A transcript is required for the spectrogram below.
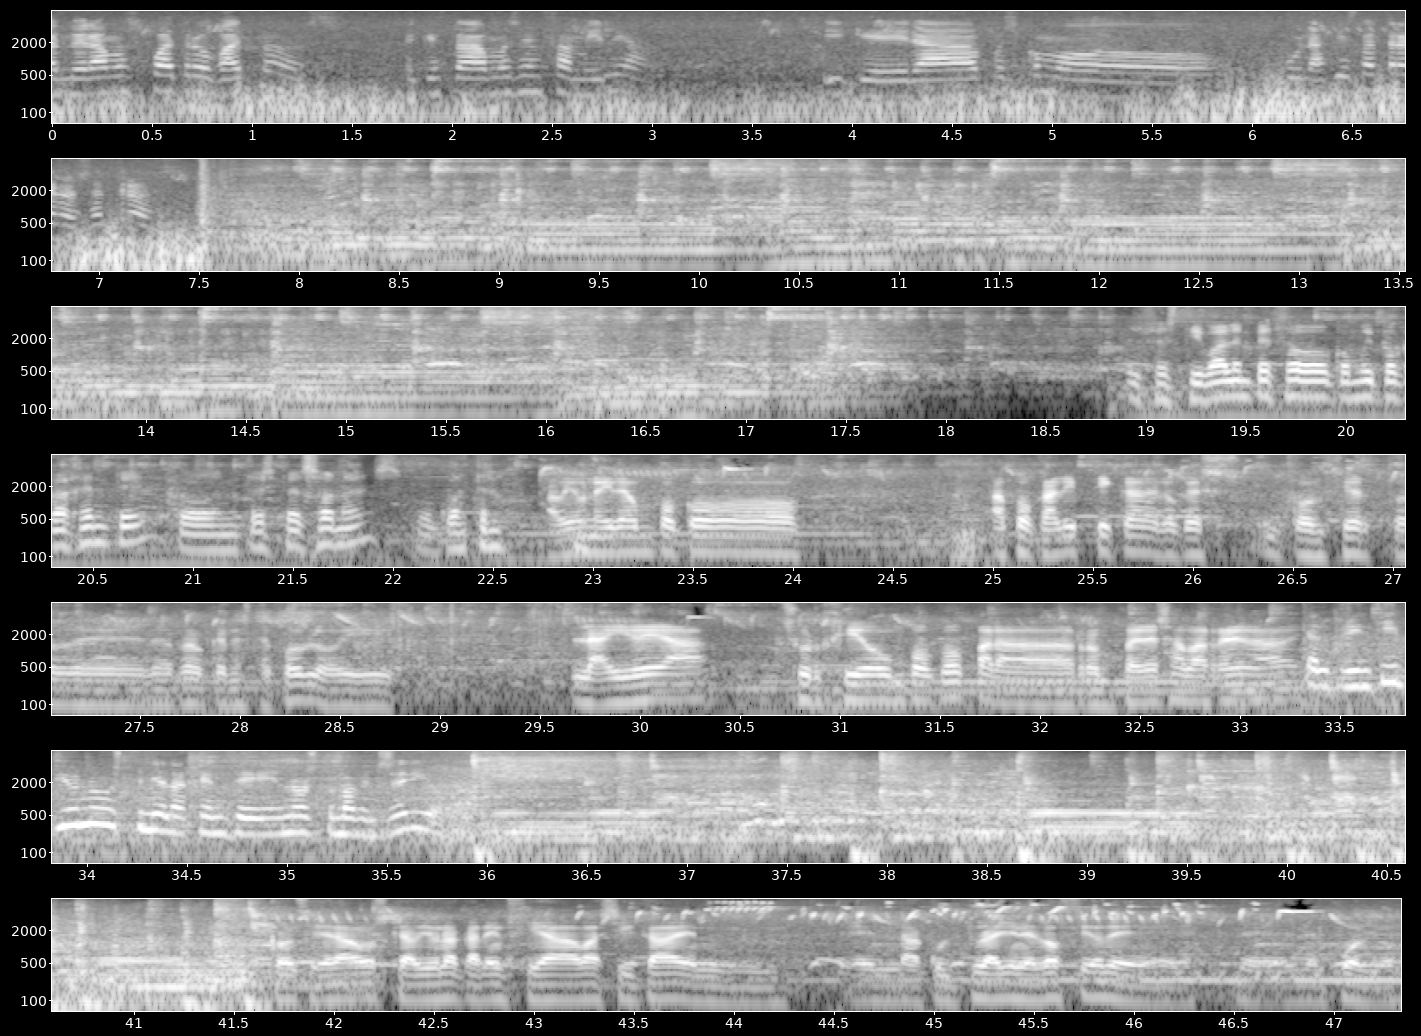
cuando éramos cuatro gatos, que estábamos en familia y que era pues como una fiesta entre nosotros. El festival empezó con muy poca gente, con tres personas o cuatro. Había una idea un poco apocalíptica de lo que es un concierto de, rock en este pueblo y la idea surgió un poco para romper esa barrera. Al principio no tenía la gente, no nos tomaba en serio. Consideramos que había una carencia básica en, la cultura y en el ocio del pueblo.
